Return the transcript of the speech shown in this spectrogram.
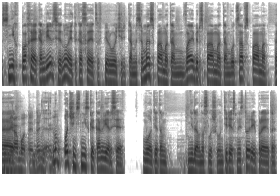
с них плохая конверсия, но это касается в первую очередь там смс-спама, там вайбер-спама, там WhatsApp-спама. Э, Не работает, да? Никогда? Ну, очень низкая конверсия. Вот, я там недавно слышал интересные истории про это.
